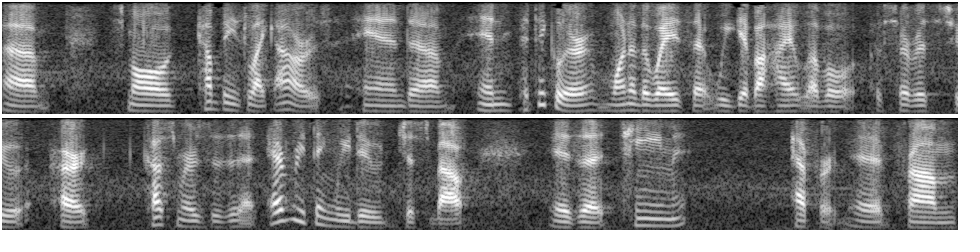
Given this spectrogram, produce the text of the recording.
um, small companies like ours. And um, in particular, one of the ways that we give a high level of service to our customers is that everything we do just about is a team effort uh, from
